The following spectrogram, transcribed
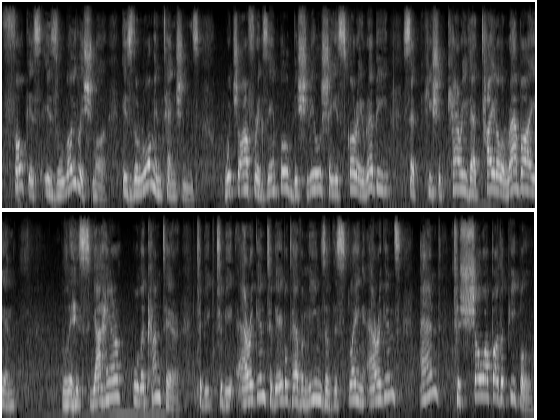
focus is loylishma, is the wrong intentions, which are, for example, Bishvil Sheyiskore Rebbe said he should carry that title rabbi and Lehisyaher Ulekanter to be to be arrogant, to be able to have a means of displaying arrogance, and to show up other people,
